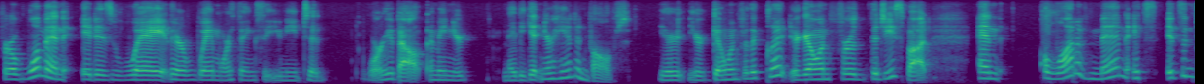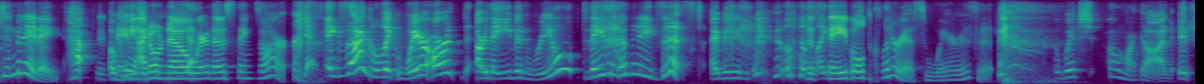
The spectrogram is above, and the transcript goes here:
For a woman, it is way, there are way more things that you need to worry about. I mean, you're maybe getting your hand involved. You're you're going for the clit. You're going for the G spot, and a lot of men, it's it's intimidating. How, okay, Maybe I don't can do know where those things are. Yeah, exactly. Like, where are are they even real? Do they even know they exist? I mean, The like, fabled clitoris. Where is it? which oh my god, it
